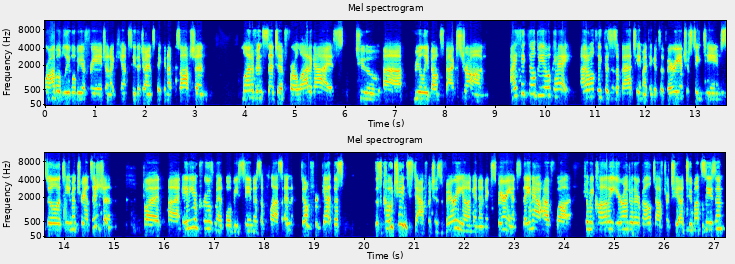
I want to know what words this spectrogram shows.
probably will be a free agent. I can't see the Giants picking up his option. A lot of incentive for a lot of guys to uh, really bounce back strong. I think they'll be okay. I don't think this is a bad team. I think it's a very interesting team, still a team in transition, but uh, any improvement will be seen as a plus. And don't forget this this coaching staff, which is very young and inexperienced. They now have well, can we call it a year under their belt after a two month season?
